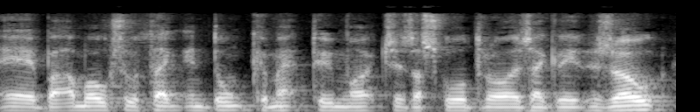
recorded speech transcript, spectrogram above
Uh, but I'm also thinking, don't commit too much as a score draw is a great result.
